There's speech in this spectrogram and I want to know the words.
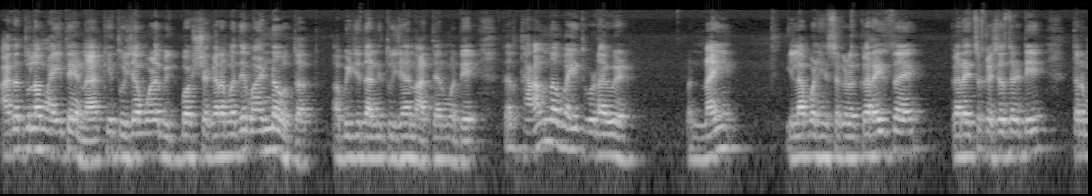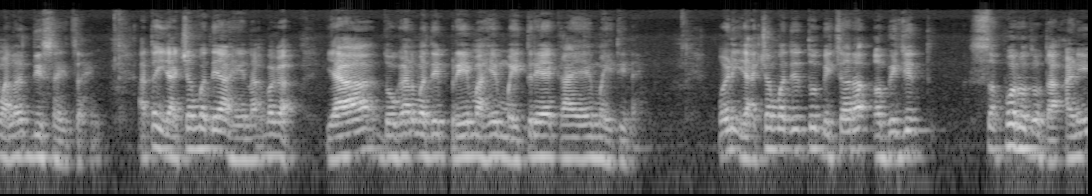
आता तुला माहिती आहे ना की तुझ्यामुळे बिग बॉसच्या घरामध्ये भांडणं होतात अभिजित आणि तुझ्या नात्यांमध्ये. तर थांब ना बाई थोडा वेळ. पण नाही हिला पण हे सगळं करायचं आहे. करायचं कशासाठी? तर मला दिसायचं आहे. आता याच्यामध्ये आहे ना बघा या दोघांमध्ये प्रेम आहे मैत्री आहे काय आहे माहिती नाही. पण याच्यामध्ये तो बिचारा अभिजित सफर होत होता आणि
